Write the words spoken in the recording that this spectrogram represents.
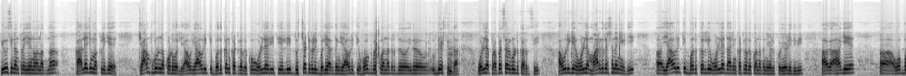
ಪಿ ಯು ಸಿ ನಂತರ ಏನು ಅನ್ನೋದನ್ನ ಕಾಲೇಜು ಮಕ್ಕಳಿಗೆ ಕ್ಯಾಂಪ್ಗಳನ್ನ ಕೊಡುವಲ್ಲಿ ಅವ್ರು ಯಾವ ರೀತಿ ಬದುಕನ್ನು ಕಟ್ಕೋಬೇಕು, ಒಳ್ಳೆ ರೀತಿಯಲ್ಲಿ ದುಶ್ಚಟಗಳಿಗೆ ಬಲಿಯಾಗ್ದಂಗೆ ಯಾವ ರೀತಿ ಹೋಗಬೇಕು ಅನ್ನೋದ್ರದ್ದು ಇದರ ಉದ್ದೇಶದಿಂದ ಒಳ್ಳೆ ಪ್ರೊಫೆಸರ್ಗಳನ್ನ ಕರೆಸಿ, ಅವರಿಗೆ ಒಳ್ಳೆ ಮಾರ್ಗದರ್ಶನ ನೀಡಿ ಯಾವ ರೀತಿ ಬದುಕಲ್ಲಿ ಒಳ್ಳೆ ದಾರಿನ ಕಟ್ಕೋಬೇಕು ಅನ್ನೋದನ್ನು ಹೇಳ್ಕೊ ಹೇಳಿದ್ದೀವಿ ಆಗ, ಹಾಗೆಯೇ ಒಬ್ಬ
